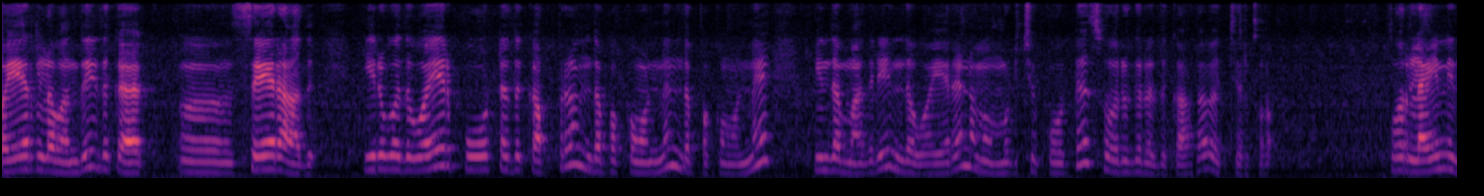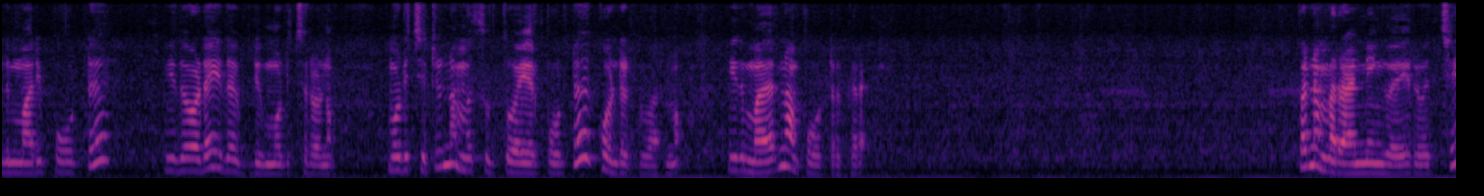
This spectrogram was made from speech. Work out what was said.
ஒயரில் வந்து இது க சேராது. இருபது ஒயர் போட்டதுக்கப்புறம் இந்த பக்கம் ஒன்று இந்த பக்கம் ஒன்று இந்த மாதிரி இந்த ஒயரை நம்ம முடிச்சு போட்டு சொருகிறதுக்காக வச்சுருக்குறோம். ஒரு லைன் இது மாதிரி போட்டு இதோட இதை இப்படி முடிச்சிடணும். முடிச்சுட்டு நம்ம சுத்து ஒயர் போட்டு கொண்டுட்டு வரணும். இது மாதிரி நான் போட்டிருக்கிறேன். இப்போ நம்ம ரன்னிங் ஒயர் வச்சு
